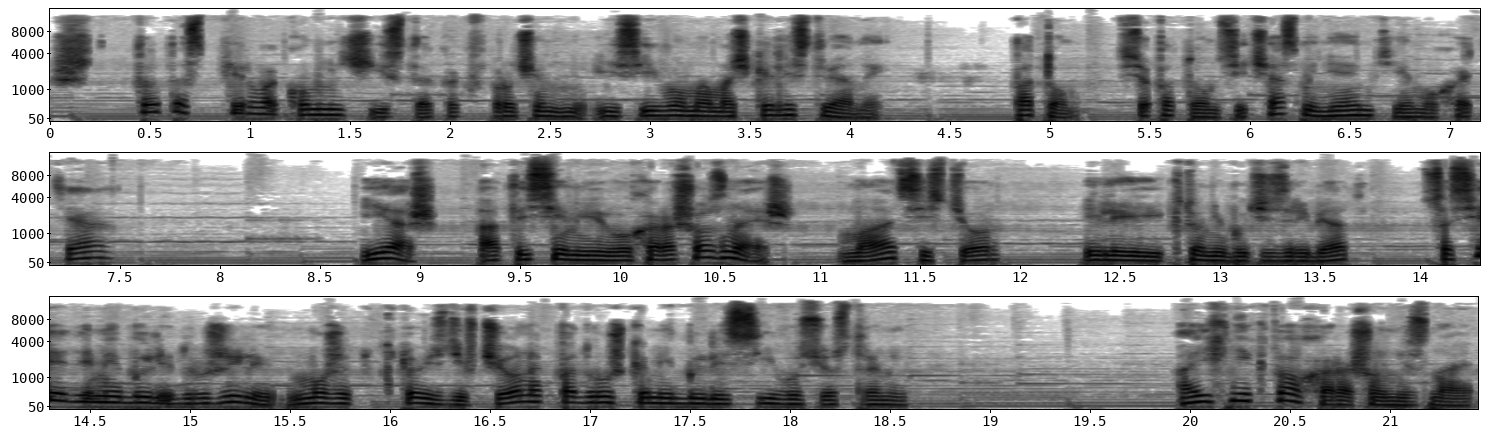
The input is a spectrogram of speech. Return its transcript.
Что-то с перваком нечисто, как, впрочем, и с его мамочкой Листвяной. Потом, все потом, сейчас меняем тему, хотя... Яш, а ты семью его хорошо знаешь? Мать, сестер? Или кто-нибудь из ребят? Соседями были, дружили? Может, кто из девчонок подружками были с его сестрами? А их никто хорошо не знает.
